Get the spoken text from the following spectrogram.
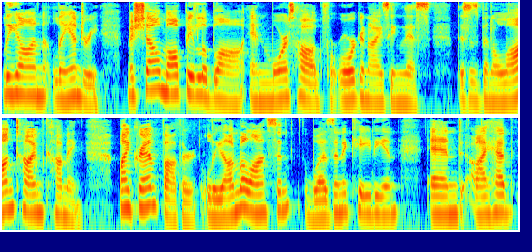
Leon Landry, Michelle Malpe LeBlanc, and Morris Hogg for organizing this. This has been a long time coming. My grandfather, Leon Melanson, was an Acadian, and I have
